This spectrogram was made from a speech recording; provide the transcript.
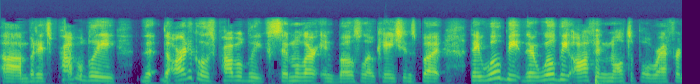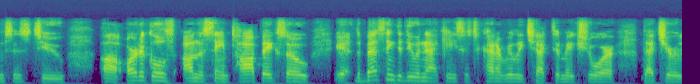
Um, but it's probably the, the article is probably similar in both locations but they will be there will be often multiple references to uh, articles on the same topic. So it, the best thing to do in that case is to kind of really check to make sure that you're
